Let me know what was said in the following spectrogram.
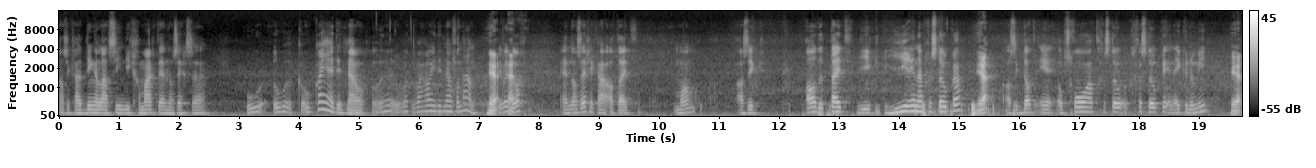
als ik haar dingen laat zien die ik gemaakt heb, dan zegt ze, hoe, hoe, hoe kan jij dit nou? Wat, waar hou je dit nou vandaan? Ja, Je weet ja, toch? En dan zeg ik haar altijd, mam, als ik al de tijd die ik hierin heb gestoken, ja, als ik dat in, op school had gesto- gestoken in economie, ja,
